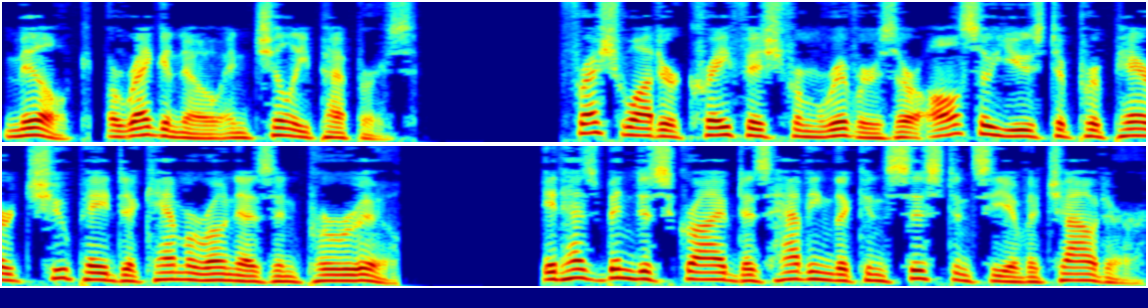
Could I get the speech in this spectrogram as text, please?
milk, oregano and chili peppers. Freshwater crayfish from rivers are also used to prepare chupe de camarones in Peru. It has been described as having the consistency of a chowder.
